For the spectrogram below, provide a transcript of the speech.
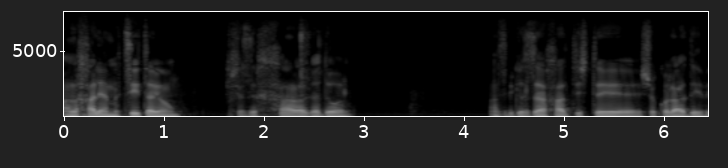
הלכה לי המצית היום, שזה חרא גדול. אז בגלל זה אכלתי שתי שוקולדים.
